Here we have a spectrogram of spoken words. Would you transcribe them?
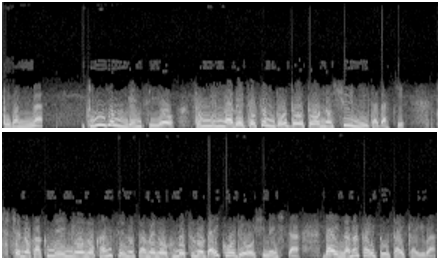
手紙は、金正恩元帥を尊厳ある朝鮮労働党の周囲にいただき、父の革命業の完成のための不滅の大綱領を示した第7回党大会は、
